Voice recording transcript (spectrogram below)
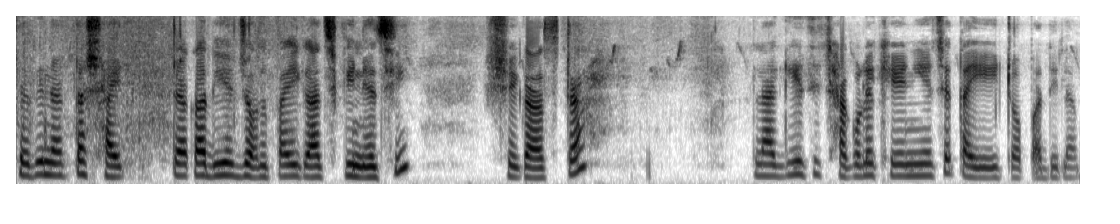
সেদিন একটা ষাট টাকা দিয়ে জলপাই গাছ কিনেছি। সে গাছটা লাগিয়েছি, ছাগলে খেয়ে নিয়েছে, তাই এই টপা দিলাম।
